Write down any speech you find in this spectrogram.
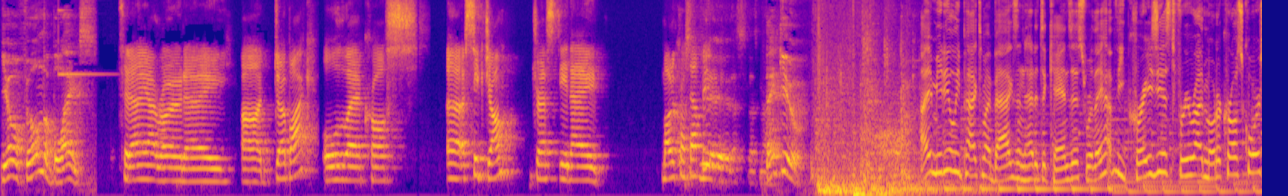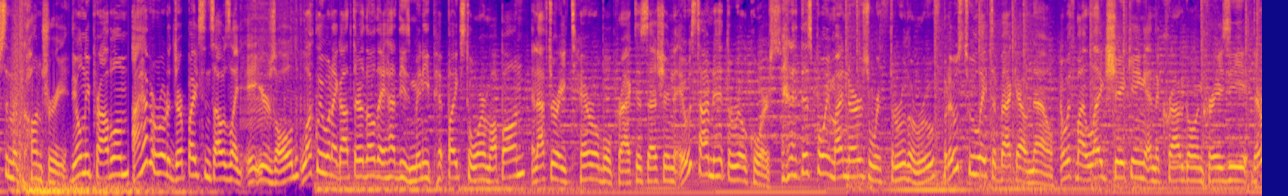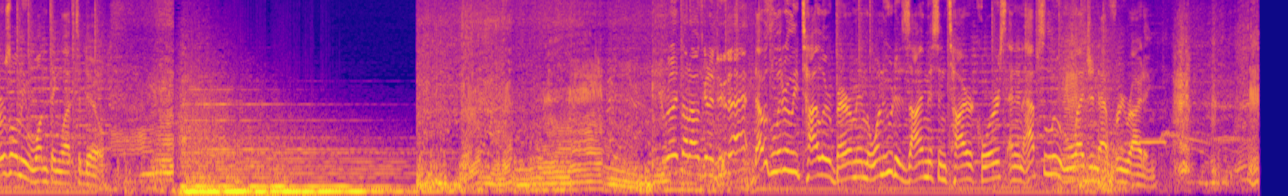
Yo, fill in the blanks. Today I rode a uh, dirt bike all the way across uh, a sick jump, dressed in a motocross outfit. Yeah, that's that's. Thank you. I immediately packed my bags and headed to Kansas where they have the craziest freeride motocross course in the country. The only problem, I haven't rode a dirt bike since I was like 8 years old. Luckily when I got there though, they had these mini pit bikes to warm up on, and after a terrible practice session, it was time to hit the real course. And at this point, my nerves were through the roof, but it was too late to back out now. And with my legs shaking and the crowd going crazy, there was only one thing left to do. Really thought I was gonna do that? That was literally Tyler Bereman, the one who designed this entire course and an absolute legend at freeriding.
